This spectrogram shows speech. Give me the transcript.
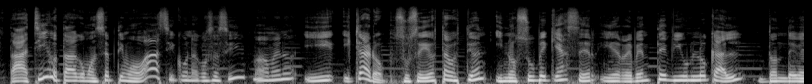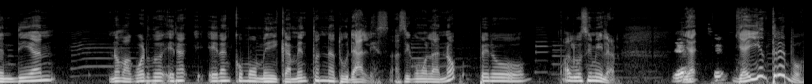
Estaba chico, estaba como en séptimo básico, una cosa así, más o menos. Y, y claro, sucedió esta cuestión y no supe qué hacer. Y de repente vi un local donde vendían no me acuerdo, era, eran como medicamentos naturales, así como la NOP, pero algo similar. Y, ahí entré, pues,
